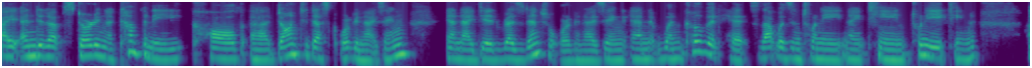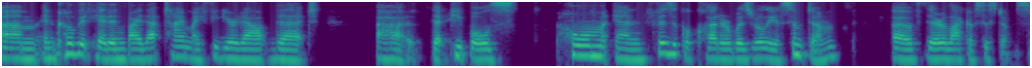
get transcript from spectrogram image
I ended up starting a company called uh, Dawn to Desk Organizing, and I did residential organizing. And when COVID hit, so that was in 2019, 2018, um, and COVID hit, and by that time I figured out that uh, that people's home and physical clutter was really a symptom of their lack of systems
